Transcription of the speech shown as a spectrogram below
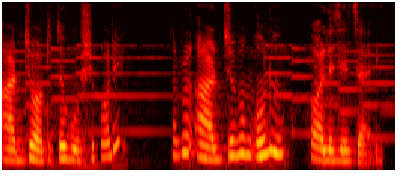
আর্য অটোতে বসে পড়ে, তারপর আর্য এবং অনু কলেজে যায়।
